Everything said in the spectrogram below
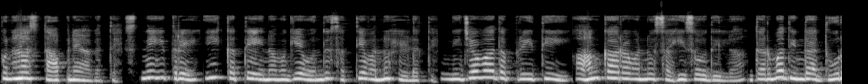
ಪುನಃ ಸ್ಥಾಪನೆ ಆಗತ್ತೆ. ಸ್ನೇಹಿತರೆ, ಈ ಕತೆ ನಮಗೆ ಒಂದು ಸತ್ಯವನ್ನು ಹೇಳುತ್ತೆ. ನಿಜವಾದ ಪ್ರೀತಿ, ಅಹಂಕಾರವನ್ನು ಸಹಿಸೋದಿಲ್ಲ. ಧರ್ಮದಿಂದ ದೂರ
